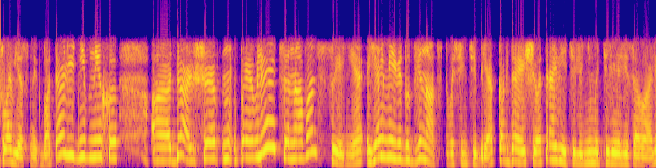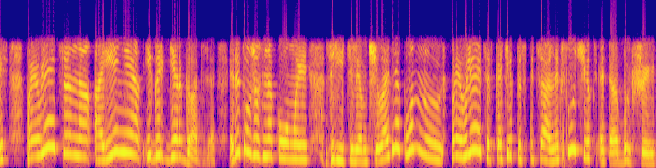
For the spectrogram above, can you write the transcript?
словесных баталий дневных. А дальше появляется на авансцене, я имею в виду 12 сентября, когда еще отравители не материализовались, появляется на арене Игорь Гергадзе. Это тоже знакомый знакомый зрителям человек, он э, появляется в каких-то специальных случаях. Это бывший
